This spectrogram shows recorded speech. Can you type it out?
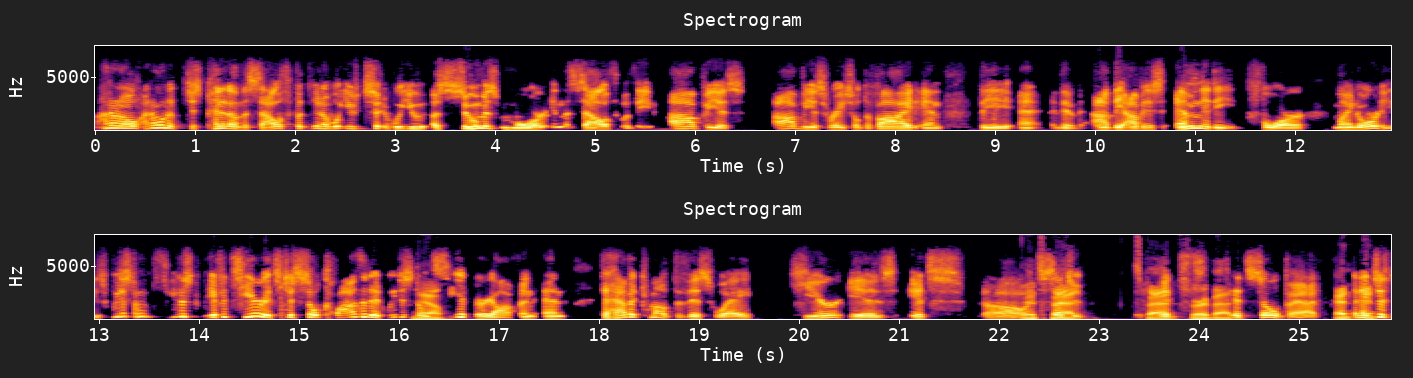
I don't know. I don't want to just pin it on the South, but you know what you what you assume is more in the South with the obvious obvious racial divide and the uh, the, uh, the obvious enmity for minorities. We just don't. You just if it's here, it's just so closeted. We just don't Yeah. see it very often. And to have it come out this way here is it's oh It's it's, such bad. a It's bad. It's, very bad. It's so bad, and and, it just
